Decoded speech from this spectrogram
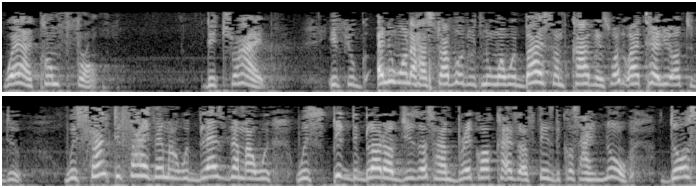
where I come from, the tribe. If you, anyone that has traveled with me, when we buy some carvings, what do I tell you all to do? We sanctify them and we bless them and we, we speak the blood of Jesus and break all kinds of things because I know those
